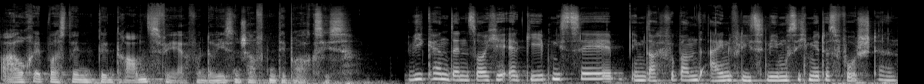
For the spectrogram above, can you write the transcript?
auch etwas den, den Transfer von der Wissenschaft in die Praxis. Wie können denn solche Ergebnisse im Dachverband einfließen? Wie muss ich mir das vorstellen?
